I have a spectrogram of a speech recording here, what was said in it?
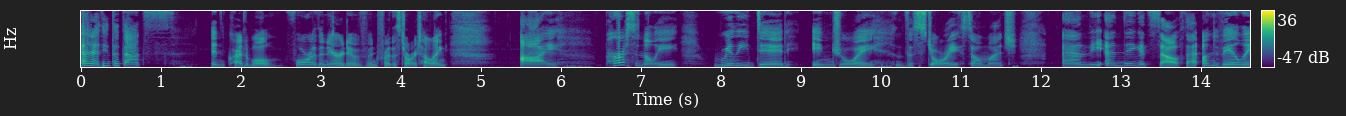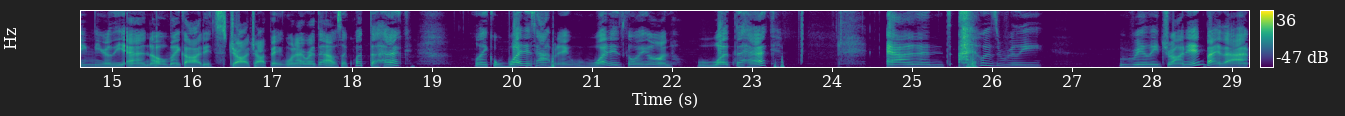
And I think that that's incredible for the narrative and for the storytelling. I personally really did enjoy the story so much. And the ending itself, that unveiling near the end, oh my god, it's jaw dropping. When I read that, I was like, what the heck? Like, what is happening? What is going on? What the heck? And I was really, really drawn in by that.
